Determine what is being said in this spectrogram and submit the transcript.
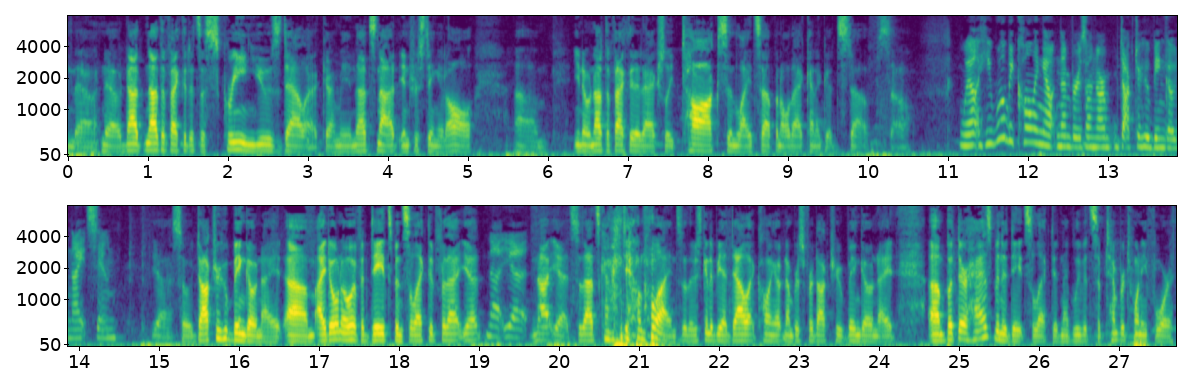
No, no, not not the fact that it's a screen used Dalek. I mean, that's not interesting at all. Um, you know, not the fact that it actually talks and lights up and all that kind of good stuff. So, Well, he will be calling out numbers on our Doctor Who bingo night soon. yeah. So Doctor Who Bingo Night. Um, I don't know if a date's been selected for that yet. Not yet. Not yet. So that's coming down the line. So there's going to be a Dalek calling out numbers for Doctor Who Bingo Night. Um, but there has been a date selected, and I believe it's September 24th.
